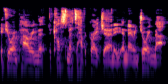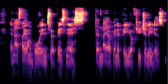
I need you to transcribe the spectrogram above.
if you're empowering the, the customer to have a great journey and they're enjoying that, then as they onboard into a business, then they are going to be your future leaders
